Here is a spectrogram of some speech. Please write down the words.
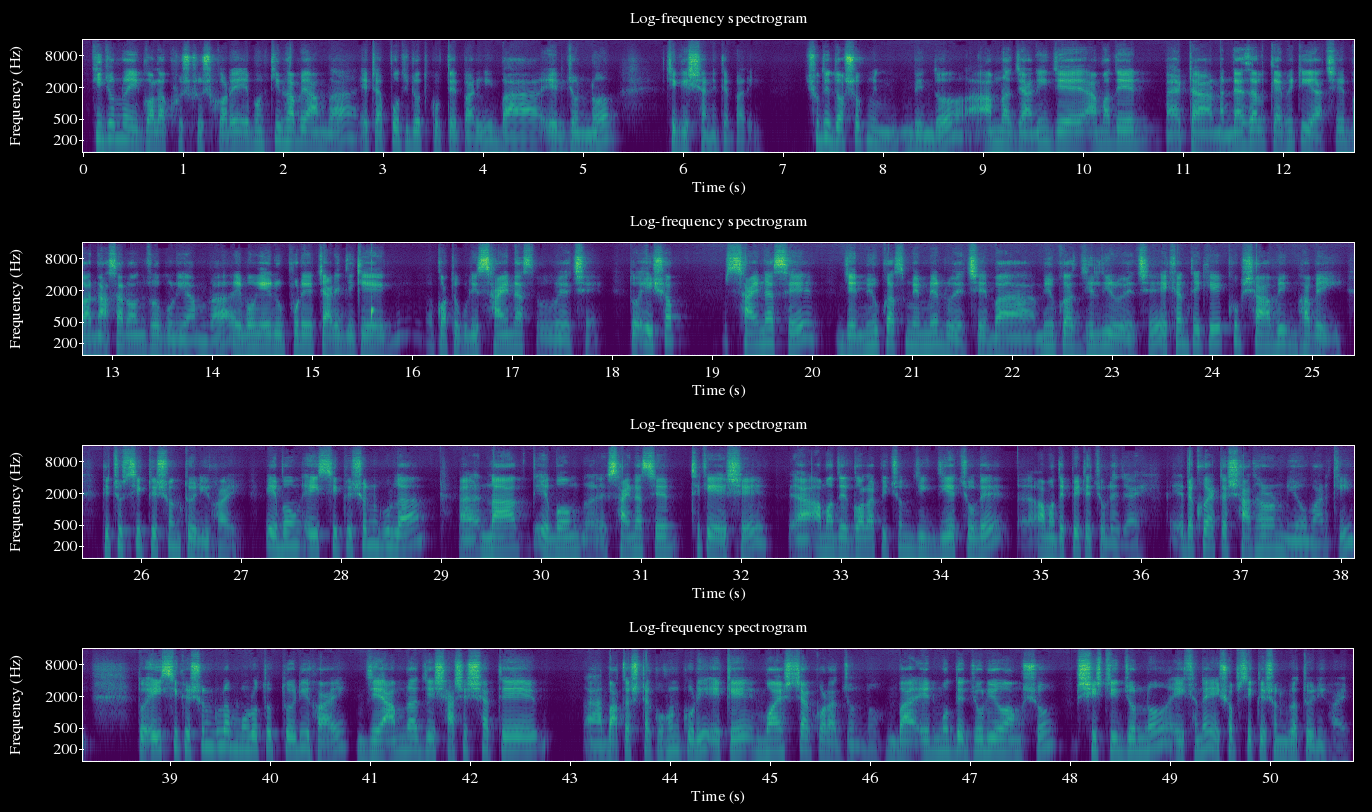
কি জন্য এই গলা খুসখুস করে এবং কীভাবে আমরা এটা প্রতিরোধ করতে পারি বা এর জন্য চিকিৎসা নিতে পারি? শুধু দর্শক বৃন্দ, আমরা জানি যে আমাদের একটা নেজাল ক্যাভিটি আছে বা নাসারন্ধ্র বলি আমরা এবং এর উপরে চারিদিকে কতগুলি সাইনাস রয়েছে। তো এইসব সাইনাসে যে মিউকাস মেমব্রেন রয়েছে বা মিউকাস ঝিল্লি রয়েছে, এখান থেকে খুব স্বাভাবিকভাবেই কিছু সিক্রেশন তৈরি হয়। এবং এই সিক্রেশনগুলা নাক এবং সাইনাসের থেকে এসে আমাদের গলা পিছন দিক দিয়ে চলে আমাদের পেটে চলে যায়। এটা খুব একটা সাধারণ নিয়ম আর কি। তো এই সিক্রেশনগুলো মূলত তৈরি হয় যে আমরা যে শ্বাসের সাথে বাতাসটা গ্রহণ করি, একে ময়েশ্চার করার জন্য বা এর মধ্যে জলীয় অংশ সৃষ্টির জন্য এইখানে এইসব সিক্রেশনগুলো তৈরি হয়।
